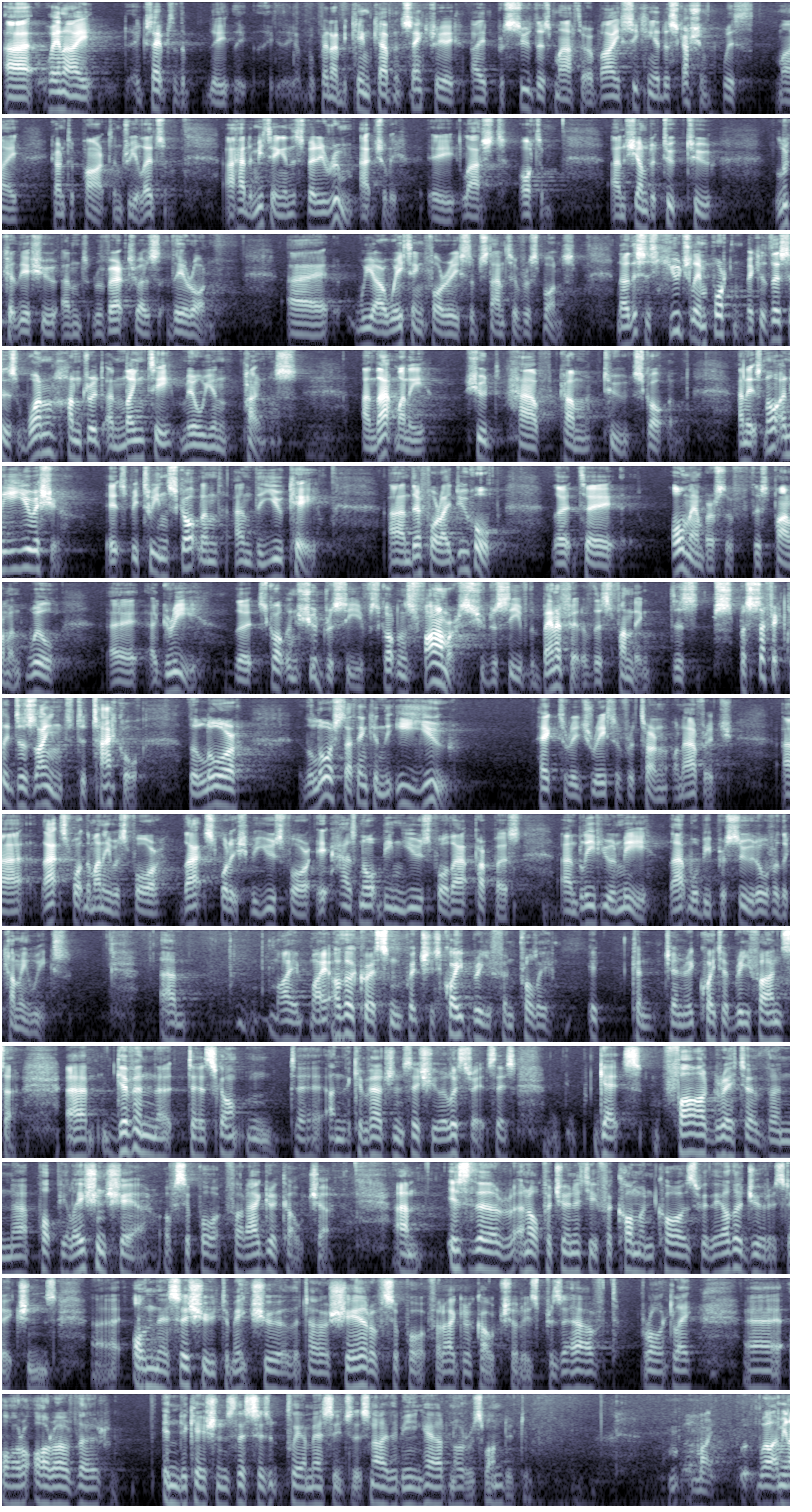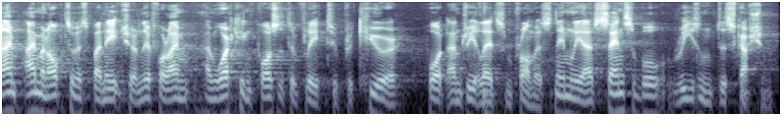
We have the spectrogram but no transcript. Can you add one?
uh, when I accepted the, the, the when I became Cabinet Secretary, I pursued this matter by seeking a discussion with my counterpart, Andrea Ledson. I had a meeting in this very room, actually, a last autumn, and she undertook to look at the issue and revert to us thereon. Uh, we are waiting for a substantive response. Now, this is hugely important because this is £190 million, pounds, and that money should have come to Scotland. And it's not an EU issue. It's between Scotland and the UK. And therefore, I do hope that uh, all members of this Parliament will uh, agree that Scotland should receive, Scotland's farmers should receive the benefit of this funding, this specifically designed to tackle the, lower, the lowest, I think, in the EU hectareage rate of return on average. Uh, that's what the money was for. That's what it should be used for. It has not been used for that purpose. And believe you and me, that will be pursued over the coming weeks. Um, my, my other question, which is quite brief and probably it can generate quite a brief answer, uh, given that uh, Scotland uh, and the convergence issue illustrates this, gets far greater than uh, population share of support for agriculture. Um, Is there an opportunity for common cause with the other jurisdictions uh, on this issue to make sure that our share of support for agriculture is preserved broadly? Uh, or, or are there indications this isn't clear message that's neither being heard nor responded to? my Well, I mean, I'm, I'm an optimist by nature, and therefore I'm, I'm working positively to procure what Andrea Ledson promised, namely a sensible, reasoned discussion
